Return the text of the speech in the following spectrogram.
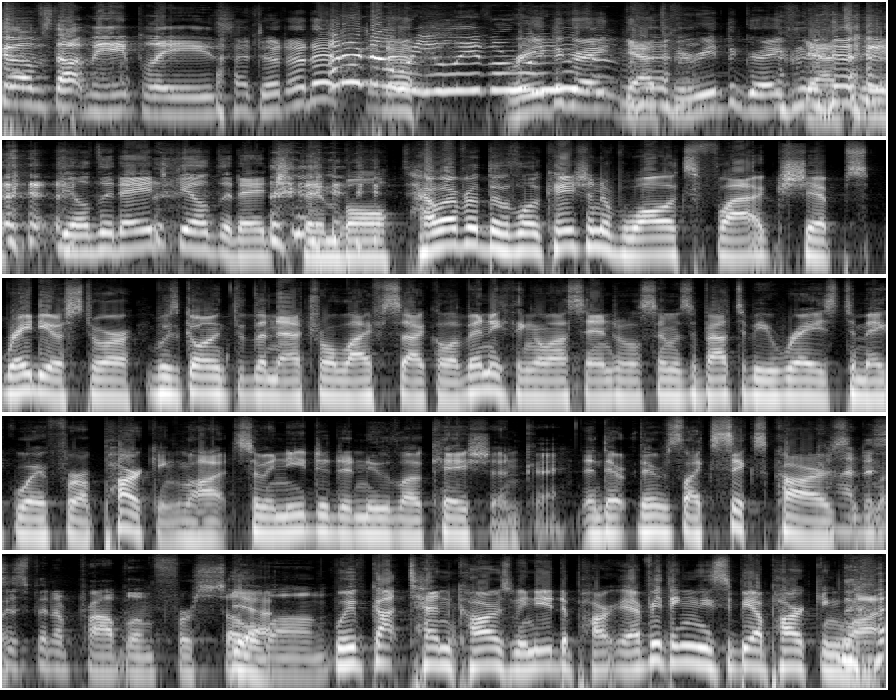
Come stop me, please. I don't know where you live or Read the where Great you- Gatsby. Read the Great Gatsby. Gilded Age, Gilded Age, Thimble. However, the location of Wallichs' flagship's radio store was going through the natural life cycle of anything in Los Angeles and was about to be raised to make way for a parking lot. So he needed a new location. Okay. And there, there was like six cars. God, this has been a problem for so yeah. long. We've got 10 cars. We need to park. Everything needs to be a parking lot.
